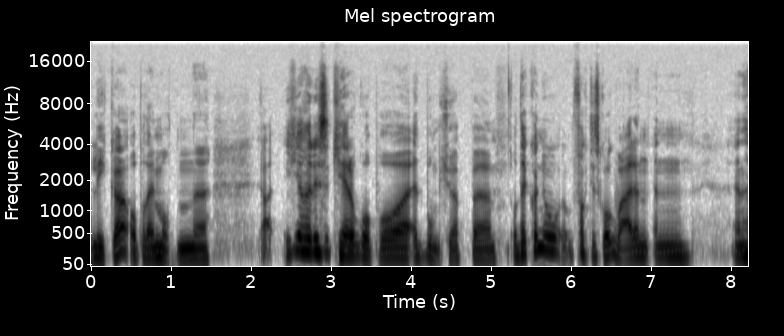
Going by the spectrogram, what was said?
liker, og på den måten eh, ja, ikke risikere å gå på et bomkjøp. Eh, og det kan jo faktisk òg være en, en, en,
